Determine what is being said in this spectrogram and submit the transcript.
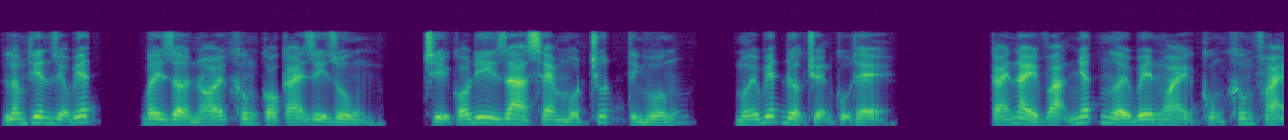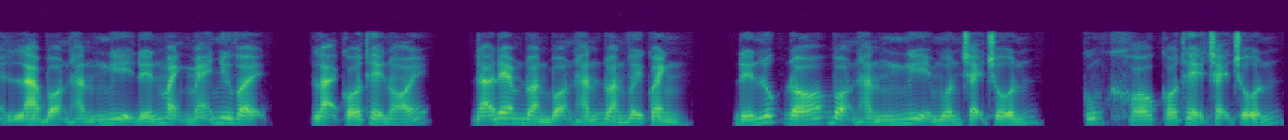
Lâm Thiên Diệu biết, bây giờ nói không có cái gì dùng, chỉ có đi ra xem một chút tình huống, mới biết được chuyện cụ thể. Cái này vạn nhất người bên ngoài cũng không phải là bọn hắn nghĩ đến mạnh mẽ như vậy, lại có thể nói, đã đem đoàn bọn hắn đoàn vây quanh, đến lúc đó bọn hắn nghĩ muốn chạy trốn, cũng khó có thể chạy trốn.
